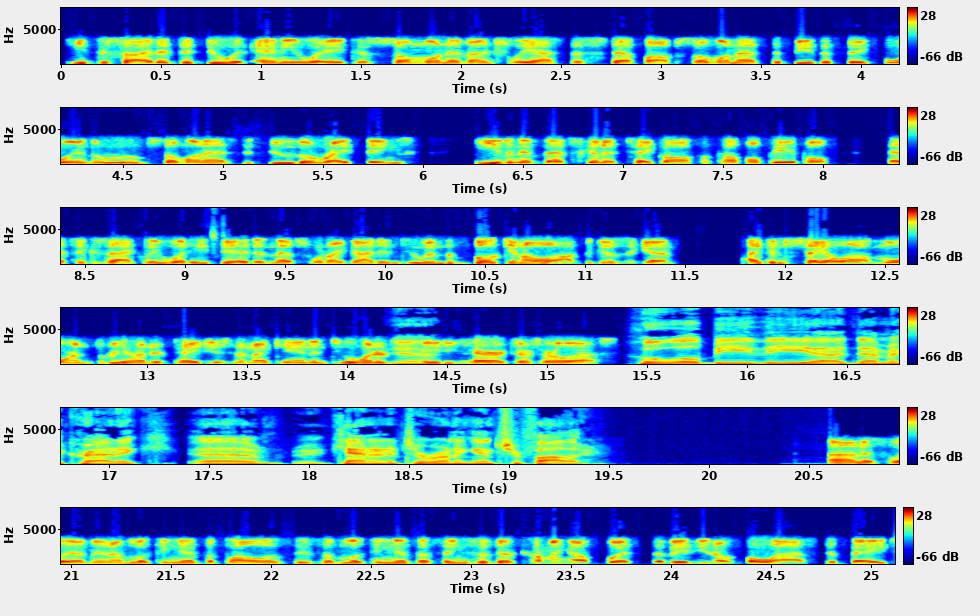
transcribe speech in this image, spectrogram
He decided to do it anyway because someone eventually has to step up. Someone has to be the big boy in the room. Someone has to do the right things, even if that's going to take off a couple people. That's exactly what he did, and that's what I got into in the book and a lot because again, I can say a lot more in 300 pages than I can in 280 Yeah. characters or less. Who will be the uh, Democratic uh, candidate to run against your father? Honestly, I mean, I'm looking at the policies. I'm looking at the things that they're coming up with. I mean, you know, the last debate,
